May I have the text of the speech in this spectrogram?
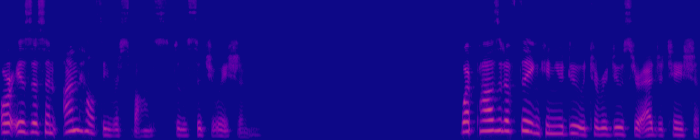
Or is this an unhealthy response to the situation? What positive thing can you do to reduce your agitation?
